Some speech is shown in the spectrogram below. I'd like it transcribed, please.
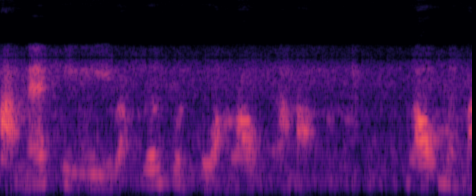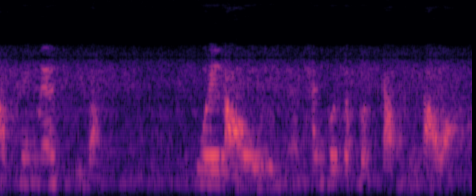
ไปถามแม่ชีแบบเรื่องส่วนตัวของเราอย่างเนี้ยค่ะ เราเหมือนแบบให้แม่ชีแบบช่วยเราอย่างเงี้ยท่านก็จะเปิดกรรมให้เราอะค่ะ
